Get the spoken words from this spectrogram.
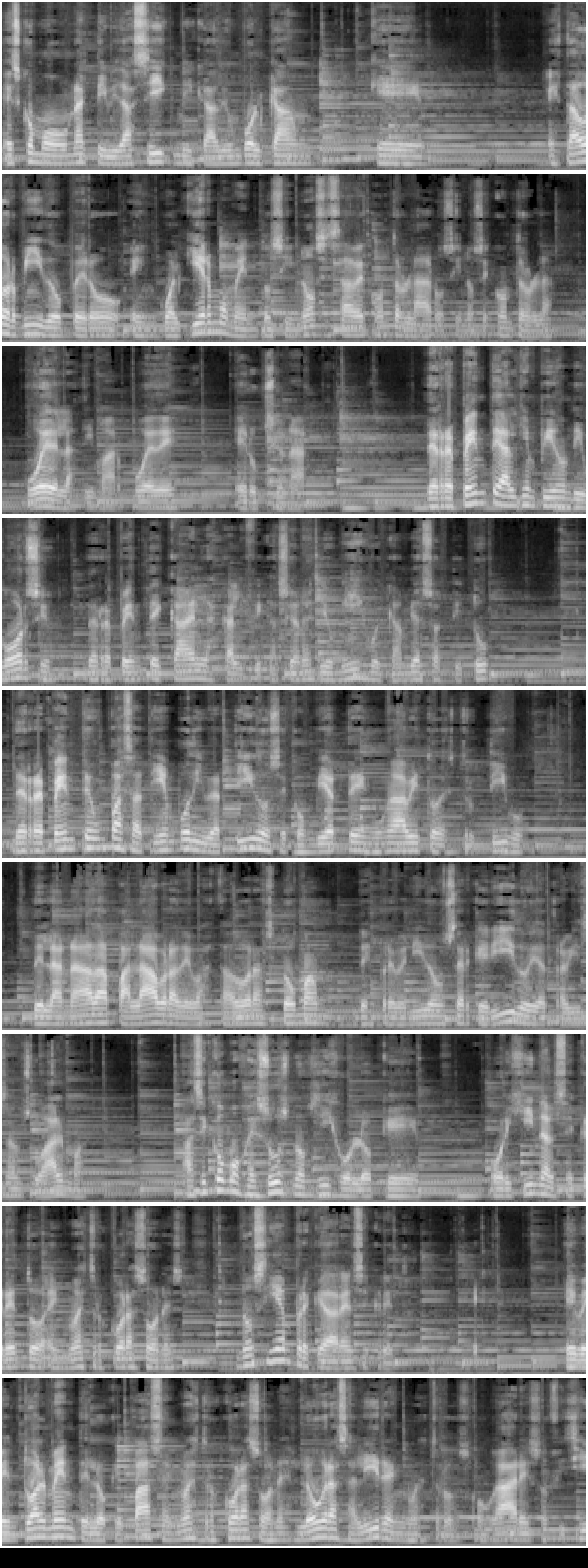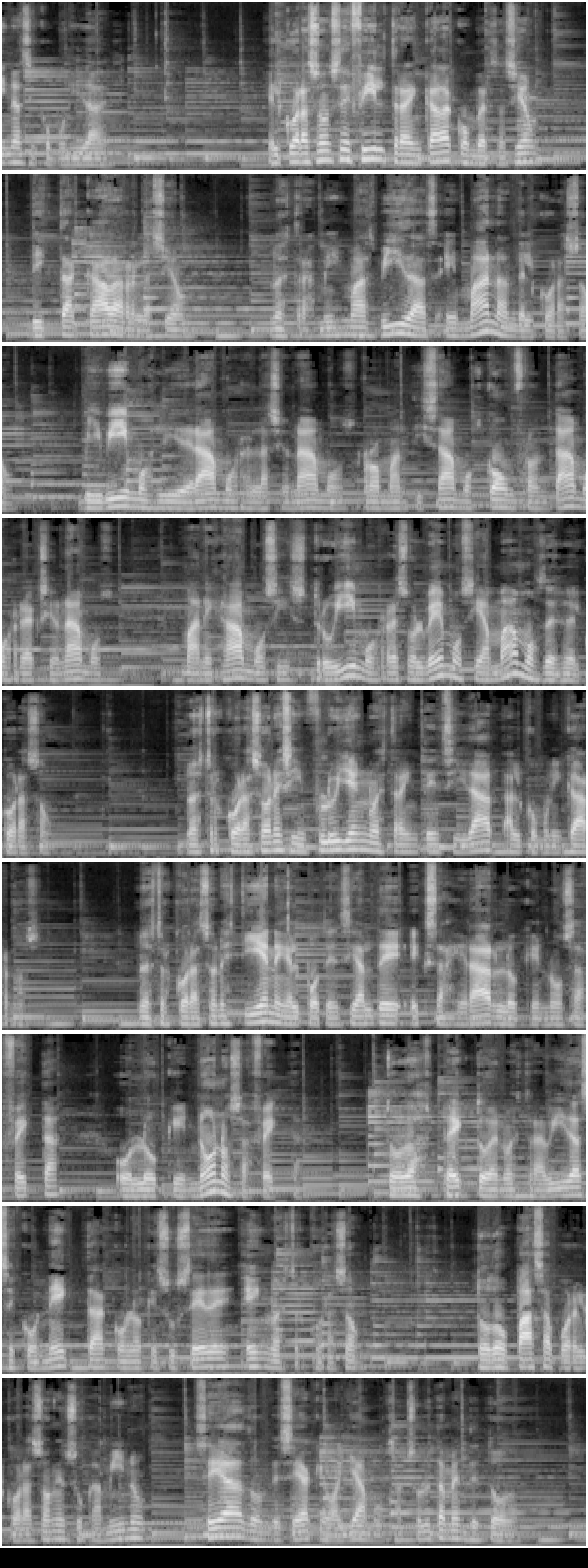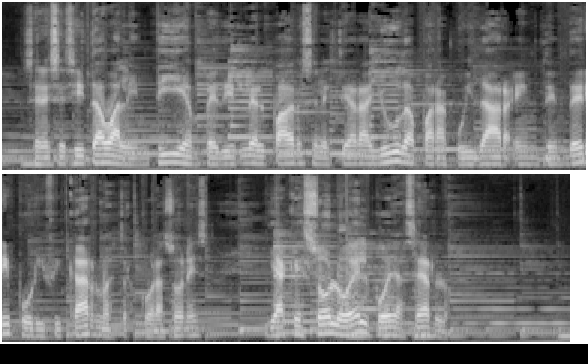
Es como una actividad sísmica de un volcán que está dormido, pero en cualquier momento, si no se sabe controlar o si no se controla, puede lastimar, puede erupcionar. De repente alguien pide un divorcio, de repente caen las calificaciones de un hijo y cambia su actitud. De repente un pasatiempo divertido se convierte en un hábito destructivo. De la nada palabras devastadoras toman desprevenido a un ser querido y atraviesan su alma. Así como Jesús nos dijo lo que origina el secreto en nuestros corazones, no siempre quedará en secreto. Eventualmente lo que pasa en nuestros corazones logra salir en nuestros hogares, oficinas y comunidades. El corazón se filtra en cada conversación, dicta cada relación. Nuestras mismas vidas emanan del corazón. Vivimos, lideramos, relacionamos, romantizamos, confrontamos, reaccionamos, manejamos, instruimos, resolvemos y amamos desde el corazón. Nuestros corazones influyen nuestra intensidad al comunicarnos. Nuestros corazones tienen el potencial de exagerar lo que nos afecta o lo que no nos afecta. Todo aspecto de nuestra vida se conecta con lo que sucede en nuestro corazón. Todo pasa por el corazón en su camino, sea donde sea que vayamos, absolutamente todo. Se necesita valentía en pedirle al Padre Celestial ayuda para cuidar, entender y purificar nuestros corazones, ya que solo Él puede hacerlo.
